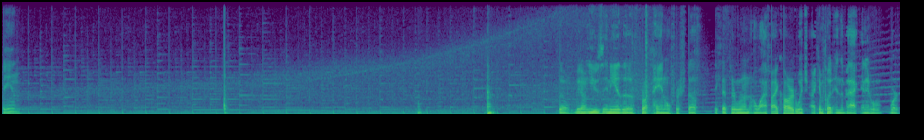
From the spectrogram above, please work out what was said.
fan. We don't use any of the front panel for stuff except to run a Wi-Fi card, which I can put in the back and it'll work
